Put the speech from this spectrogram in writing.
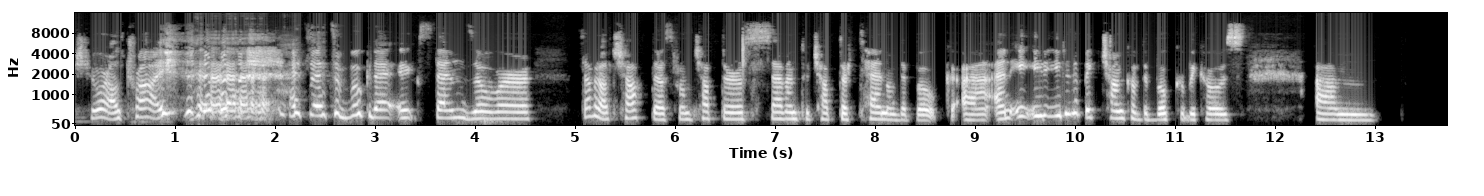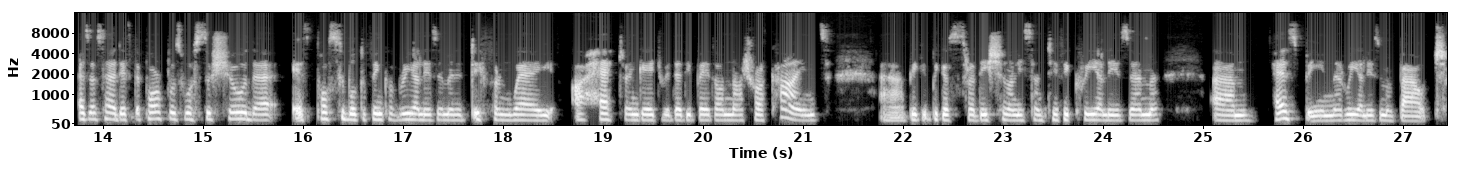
Sure, I'll try. it's, a, it's a book that extends over several chapters from chapter 7 to chapter 10 of the book uh, and it, it is a big chunk of the book because um, as i said if the purpose was to show that it's possible to think of realism in a different way i had to engage with the debate on natural kinds uh, because traditionally scientific realism um, has been a realism about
